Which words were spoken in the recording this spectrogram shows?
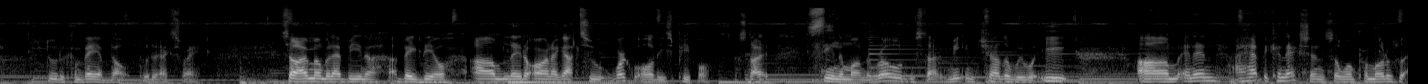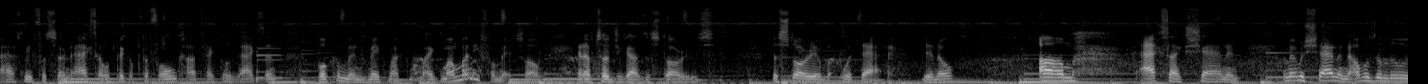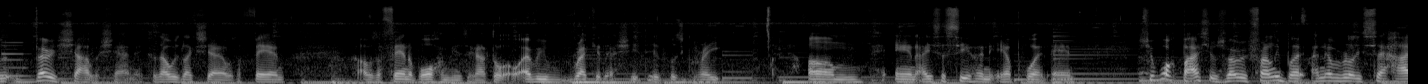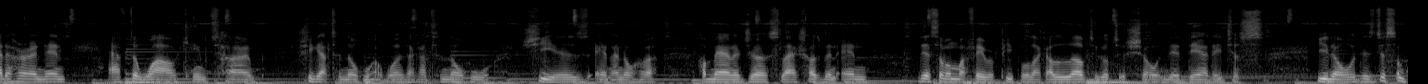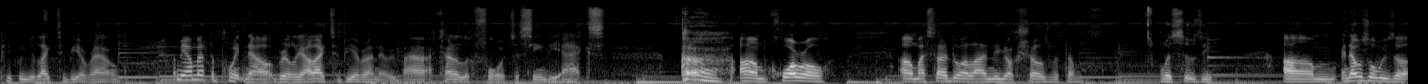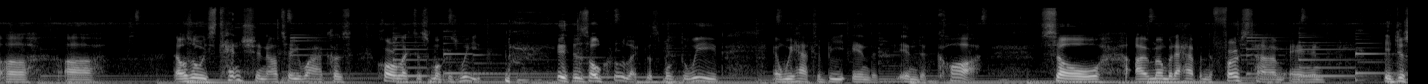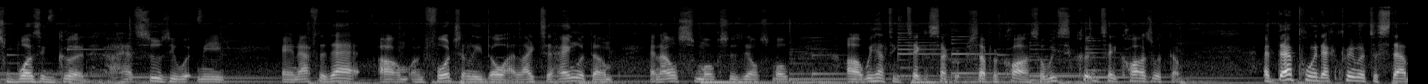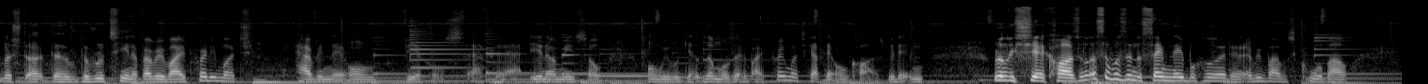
through the conveyor belt through the X-ray. So I remember that being a, a big deal. Um, later on, I got to work with all these people. Started seeing them on the road. We started meeting each other. We would eat. Um, and then I had the connection. So when promoters would ask me for certain acts, I would pick up the phone, contact those acts, and book them and make my my money from it. So, and I've told you guys the stories, the story about, with that, you know. Um, acts like Shannon. I remember Shannon. I was a little very shy with Shannon because I was like Shannon. I was a fan. I was a fan of all her music. I thought every record that she did was great. Um, and I used to see her in the airport and she walked by, she was very friendly, but I never really said hi to her. And then after a while came time, she got to know who I was. I got to know who she is, and I know her, her manager slash husband. And they're some of my favorite people. Like I love to go to a show and they're there. They just, you know, there's just some people you like to be around. I mean, I'm at the point now, really, I like to be around everybody. I kind of look forward to seeing the acts. um, Coro, um, I started doing a lot of New York shows with them, with Susie. Um, and that was always a, a, a, that was always tension. I'll tell you why, because Coro liked to smoke his weed. his whole crew liked to smoke the weed, and we had to be in the in the car. So I remember that happened the first time, and it just wasn't good. I had Susie with me, and after that, um, unfortunately, though I like to hang with them, and I don't smoke. Susie don't smoke. Uh, we had to take a separate separate car, so we couldn't take cars with them at that point, that pretty much established the, the, the, routine of everybody pretty much having their own vehicles after that. You know what I mean? So when we would get limos, everybody pretty much got their own cars. We didn't really share cars unless it was in the same neighborhood and everybody was cool about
